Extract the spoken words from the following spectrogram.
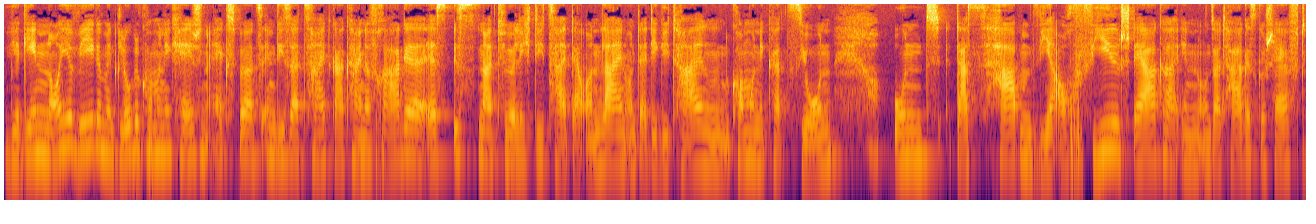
Wir gehen neue Wege mit Global Communication Experts in dieser Zeit, gar keine Frage. Es ist natürlich die Zeit der Online- und der digitalen Kommunikation. Und das haben wir auch viel stärker in unser Tagesgeschäft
